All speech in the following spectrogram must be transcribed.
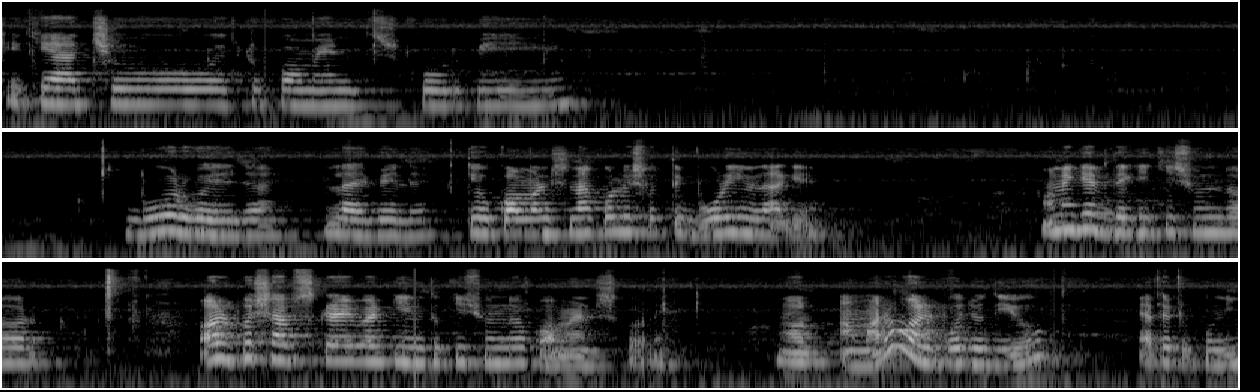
কে কে আছো? একটু কমেন্ট করবে। বোর হয়ে যায় লাইভে এলে। কেউ কমেন্টস না করলে সত্যি বোরিং লাগে। অনেকের দেখি কি সুন্দর, অল্প সাবস্ক্রাইবার কিন্তু কি সুন্দর কমেন্টস করে। আমারও অল্প যদিও, এতটুকুনি।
